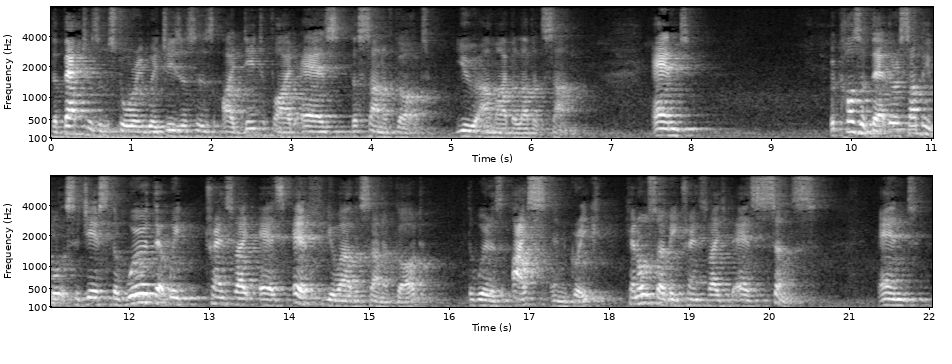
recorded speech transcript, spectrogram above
The baptism story where Jesus is identified as the Son of God. You are my beloved Son. And because of that, there are some people that suggest the word that we translate as if you are the Son of God, the word is eis in Greek, can also be translated as since. And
